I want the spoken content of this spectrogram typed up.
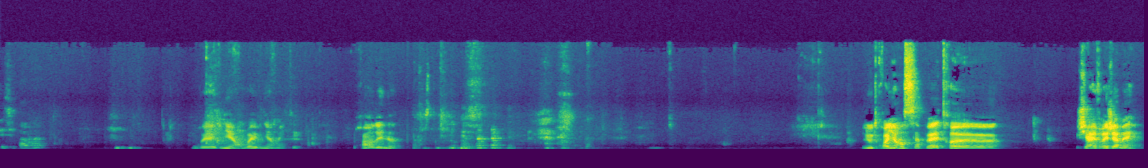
On va y venir, on va y venir, Maïté. Prends des notes pour l'instant. Une autre croyance, ça peut être euh, j'y arriverai jamais.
